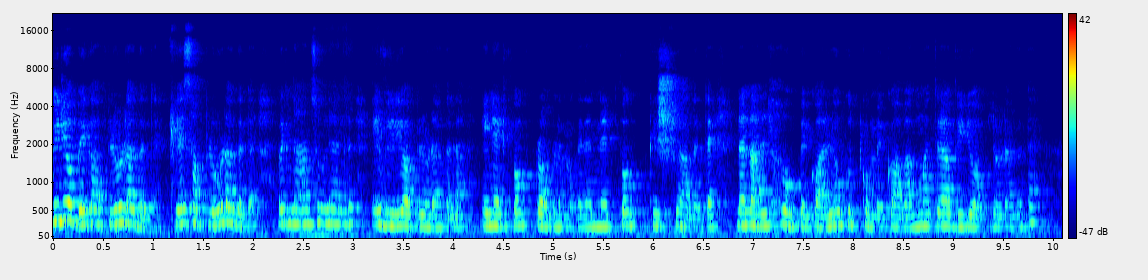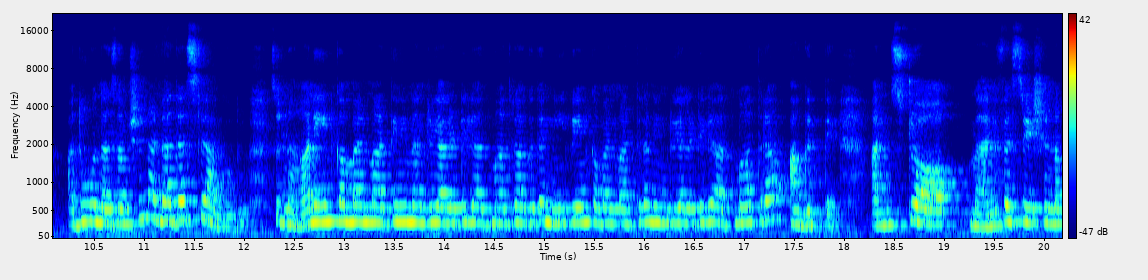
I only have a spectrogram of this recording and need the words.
ವಿಡಿಯೋ ಬೇಗ ಅಪ್ಲೋಡ್ ಆಗುತ್ತೆ. ಎಸ್ ಅಪ್ಲೋಡ್ ಆಗುತ್ತೆ. ಬಟ್ ನಾನು ಸುಮ್ಮನೆ ಅಂದರೆ, ಏ ವಿಡಿಯೋ ಅಪ್ಲೋಡ್ ಆಗಲ್ಲ. ಏ ನೆಟ್ವರ್ಕ್ ಪ್ರಾಬ್ಲಮ್ ಆಗುತ್ತೆ ನೆಟ್ವರ್ಕ್ ಇಶ್ಯೂ ಆಗುತ್ತೆ. ನಾನು ಅಲ್ಲಿ ಹೋಗಬೇಕು, ಅಲ್ಲಿ ಹೋಗಿ ಕುತ್ಕೊಬೇಕು. ಆವಾಗ ಮಾತ್ರ ವಿಡಿಯೋ ಅಪ್ಲೋಡ್ ಆಗುತ್ತೆ. ಅದು ಒಂದು ಅಸಂಪ್ಷನ್ ಆ್ಯಂಡ್ ಅದಷ್ಟೇ ಆಗೋದು. ಸೊ ನಾನೇನು ಕಮ್ಯಾಂಡ್ ಮಾಡ್ತೀನಿ ನನ್ನ ರಿಯಾಲಿಟಿಲಿ ಅದು ಮಾತ್ರ ಆಗುತ್ತೆ, ನೀವೇನು ಕಮ್ಯಾಂಡ್ ಮಾಡ್ತೀರಾ ನಿಮ್ಮ ರಿಯಾಲಿಟಿಲಿ ಅದು ಮಾತ್ರ ಆಗುತ್ತೆ. ಅನ್ಸ್ಟಾಪ್ ಮ್ಯಾನಿಫೆಸ್ಟೇಷನ್ನ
